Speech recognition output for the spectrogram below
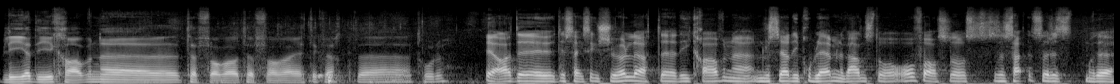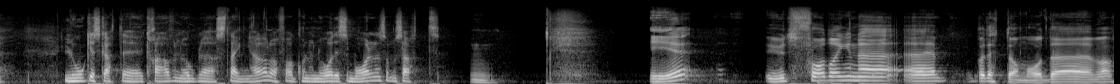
Blir de kravene tøffere og tøffere etter hvert, eh, tror du? Ja, det, det sier seg sjøl at eh, de kravene Når du ser de problemene verden står overfor, så, så, så er det måte, logisk at eh, kravene òg blir strengere da, for å kunne nå disse målene som er satt. Mm. Er utfordringene eh, på dette området Vi har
